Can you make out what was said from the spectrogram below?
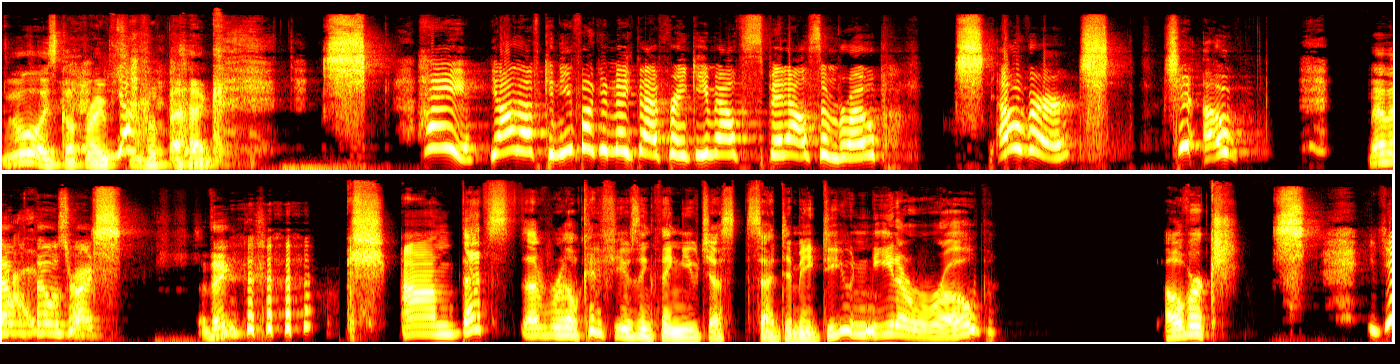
We've always got ropes Yeah. in our bag. Hey, Yanov, can you fucking make that Frankie mouth spit out some rope? Over. Oh, No, that, that was right. I think. Um, that's a real confusing thing you just said to me. Do you need a rope? Over. Yeah,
